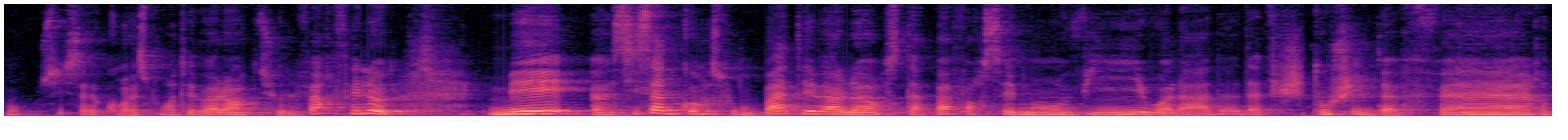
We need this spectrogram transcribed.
Bon, si ça correspond à tes valeurs et que tu veux le faire, fais-le. Mais euh, si ça ne correspond pas à tes valeurs, si tu n'as pas forcément envie voilà, d'afficher ton chiffre d'affaires,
